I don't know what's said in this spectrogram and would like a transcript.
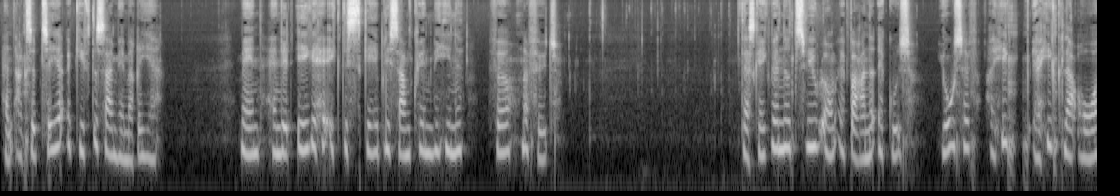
Han accepterer at gifte sig med Maria. Men han vil ikke have ægteskabelig samkvem med hende, før hun er født. Der skal ikke være noget tvivl om, at barnet er Guds. Josef er helt, er helt klar over,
